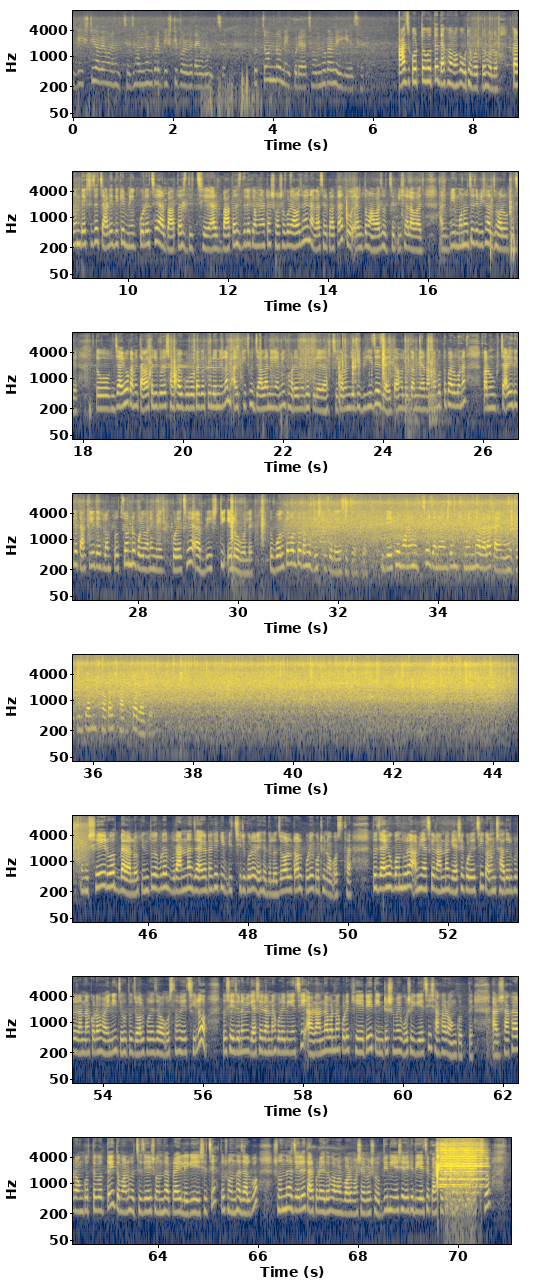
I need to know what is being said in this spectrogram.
বৃষ্টি হবে মনে হচ্ছে। ঝমঝম করে বৃষ্টি পড়বে তাই মনে হচ্ছে। প্রচণ্ড মেঘ করে আছে, অন্ধকার হয়ে গিয়েছে। কাজ করতে করতে দেখো আমাকে উঠে পড়তে হলো। কারণ দেখছি যে চারিদিকে মেঘ করেছে আর বাতাস দিচ্ছে। আর বাতাস দিলে কেমন একটা শশা করে আওয়াজ হয় না গাছের পাতা? তো একদম আওয়াজ হচ্ছে, বিশাল আওয়াজ। আর মনে হচ্ছে যে বিশাল ঝড় উঠেছে। তো যাই হোক, আমি তাড়াতাড়ি করে শাখার গুঁড়োটাকে তুলে নিলাম আর কিছু জ্বালানি আমি ঘরের মধ্যে তুলে রাখছি। কারণ যদি ভিজে যায়, তাহলে তো আমি আর রান্না করতে পারব না। কারণ চারিদিকে তাকিয়ে দেখলাম প্রচণ্ড পরিমাণে মেঘ করেছে আর বৃষ্টি এলো বলে। তো বলতে বলতে দেখো বৃষ্টি চলে এসেছে। দেখে মনে হচ্ছে যেন একদম সন্ধ্যাবেলা টাইম হচ্ছে। কিন্তু এখন সকাল সাতটা বাজে। দেখো, সেই রোদ বেড়ালো, কিন্তু এবারে রান্নার জায়গাটাকে কি বিচ্ছিরি করে রেখে দিল, জল টল পড়ে কঠিন অবস্থা। তো যাই হোক বন্ধুরা, আমি আজকে রান্না গ্যাসে করেছি, কারণ ছাদের উপরে রান্না করা হয়নি, যেহেতু জল পড়ে যাওয়া অবস্থা হয়েছিল, তো সেই জন্য আমি গ্যাসে রান্না করে নিয়েছি। আর রান্না বান্না করে খেয়ে টেয়ে তিনটের সময় বসে গিয়েছি শাখা রং করতে। আর শাখা রং করতে করতেই তোমার হচ্ছে যে সন্ধ্যা প্রায় লেগেই এসেছে, তো সন্ধ্যা জ্বালবো। সন্ধ্যা জেলে তারপরে দেখো আমার বড় মশাই এবার সবজি নিয়ে এসে রেখে দিয়েছে, পাশে।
